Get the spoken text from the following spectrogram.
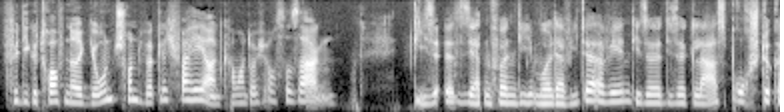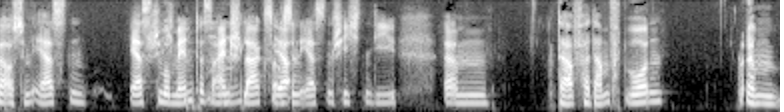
für die getroffene Region schon wirklich verheerend, kann man durchaus so sagen. Diese, äh, Sie hatten vorhin die Moldaviter erwähnt, diese, diese Glasbruchstücke aus dem ersten, ersten Schichten. Moment des mhm. Einschlags, mhm. aus den ersten Schichten, die ähm, da verdampft wurden. Ähm,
